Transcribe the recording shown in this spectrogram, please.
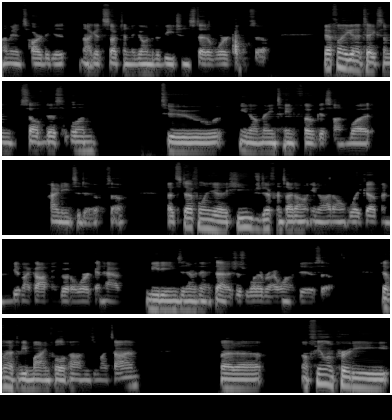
i mean it's hard to get not get sucked into going to the beach instead of working so definitely going to take some self-discipline to you know maintain focus on what i need to do so that's definitely a huge difference. I don't, you know, I don't wake up and get my coffee and go to work and have meetings and everything like that. It's just whatever I want to do. So definitely have to be mindful of how I'm using my time. But uh, I'm feeling pretty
